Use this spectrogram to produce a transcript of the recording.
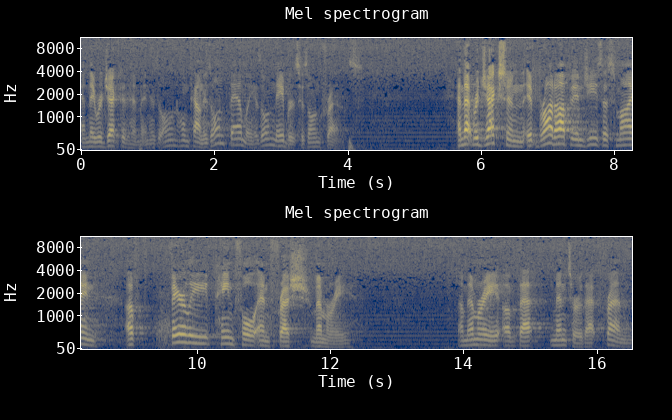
And they rejected him in his own hometown, his own family, his own neighbors, his own friends. And that rejection, it brought up in Jesus' mind a fairly painful and fresh memory. A memory of that mentor, that friend,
